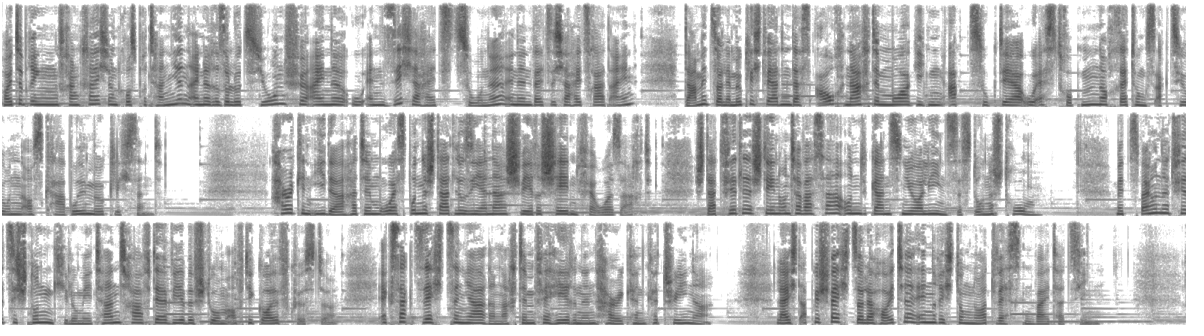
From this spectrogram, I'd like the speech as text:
Heute bringen Frankreich und Großbritannien eine Resolution für eine UN-Sicherheitszone in den Weltsicherheitsrat ein. Damit soll ermöglicht werden, dass auch nach dem morgigen Abzug der US-Truppen noch Rettungsaktionen aus Kabul möglich sind. Hurricane Ida hat im US-Bundesstaat Louisiana schwere Schäden verursacht. Stadtviertel stehen unter Wasser und ganz New Orleans ist ohne Strom. Mit 240 Stundenkilometern traf der Wirbelsturm auf die Golfküste, exakt 16 Jahre nach dem verheerenden Hurricane Katrina. Leicht abgeschwächt soll er heute in Richtung Nordwesten weiterziehen.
